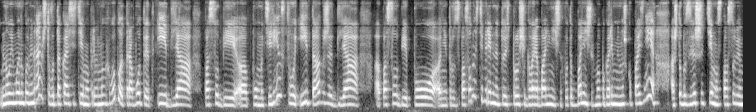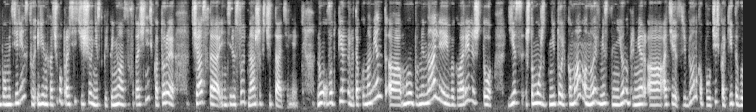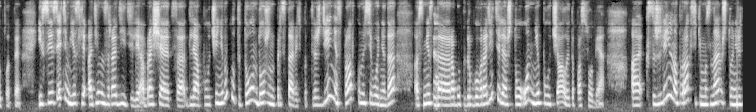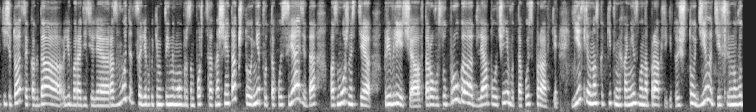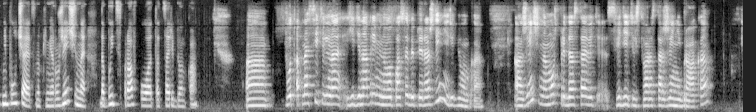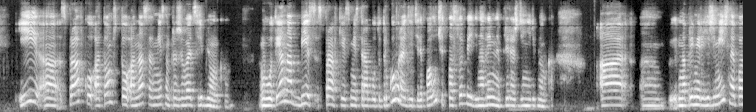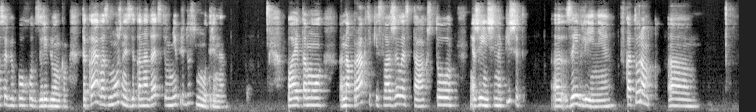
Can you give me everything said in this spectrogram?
Ну и мы напоминаем, что вот такая система прямых выплат работает и для пособий э, по материнству, и также для э, пособий по нетрудоспособности временной, то есть, проще говоря, больничных. Вот о больничных мы поговорим немножко позднее. А чтобы завершить тему с пособиями по материнству, Ирина, хочу попросить еще несколько нюансов уточнить, которые часто интересуют наших читателей. Ну вот первый такой момент. Э, мы упоминали, и вы говорили, что, если, что может не только мама, но и вместо нее, например, отец ребенка получить какие-то выплаты выплаты. И в связи с этим, если один из родителей обращается для получения выплаты, то он должен представить подтверждение, справку на сегодня, да, а, с места да. работы другого родителя, что он не получал это пособие. А, к сожалению, на практике мы знаем, что нередки ситуации, когда либо родители разводятся, либо каким-то иным образом портятся отношения так, что нет вот такой связи, да, возможности привлечь а, второго супруга для получения вот такой справки. Есть ли у нас какие-то механизмы на практике? То есть что делать, если ну вот не получается получается, например, у женщины добыть справку от отца ребенка? А, вот относительно единовременного пособия при рождении ребенка, а, женщина может предоставить свидетельство о расторжении брака и а, справку о том, что она совместно проживает с ребенком. Вот, и она без справки с места работы другого родителя получит пособие единовременное при рождении ребенка. А, э, например, ежемесячное пособие по уходу за ребенком, такая возможность законодательством не предусмотрена. Поэтому на практике сложилось так, что женщина пишет э, заявление, в котором э,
